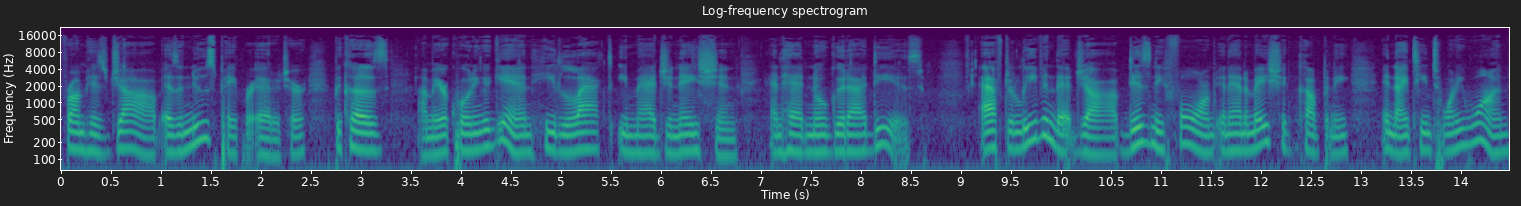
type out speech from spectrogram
from his job as a newspaper editor because, I'm air quoting again, he lacked imagination and had no good ideas. After leaving that job, Disney formed an animation company in 1921,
